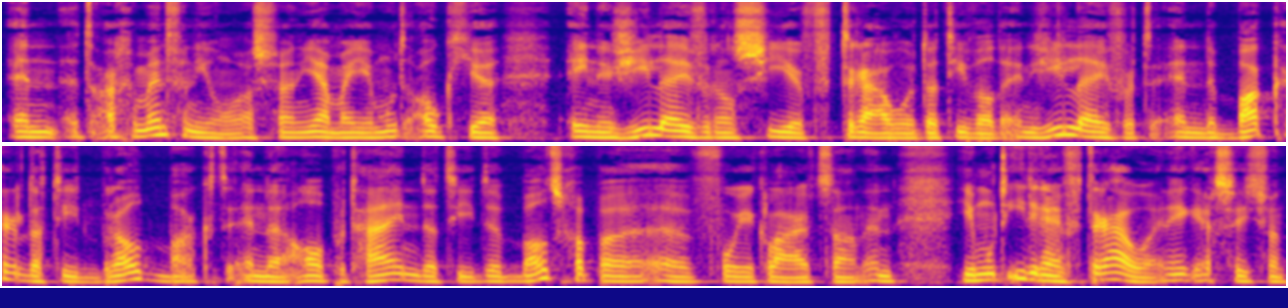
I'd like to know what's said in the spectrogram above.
En het argument van die jongen was van... ja, maar je moet ook je energieleverancier vertrouwen... dat hij wel de energie levert. En de bakker dat hij het brood bakt. En de Albert Heijn dat hij de boodschappen eh, voor je klaar heeft staan. En je moet iedereen vertrouwen. En ik echt zoiets van...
